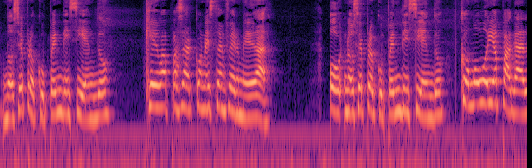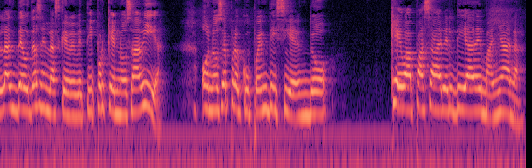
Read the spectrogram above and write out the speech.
no se preocupen diciendo qué va a pasar con esta enfermedad. O no se preocupen diciendo cómo voy a pagar las deudas en las que me metí porque no sabía. O no se preocupen diciendo ¿Qué va a pasar el día de mañana?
